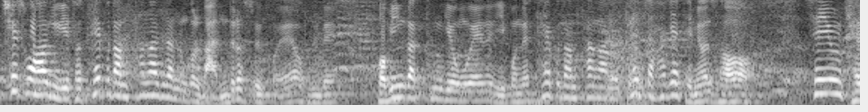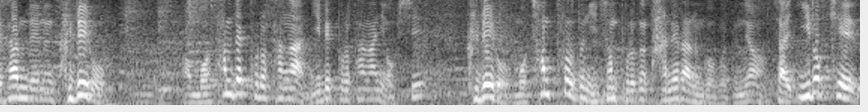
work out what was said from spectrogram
최소화하기 위해서 세부담 상한이라는 걸 만들었을 거예요. 근데 법인 같은 경우에는 이번에 세부담 상한을 폐지하게 되면서 세율 계산되는 그대로 어, 뭐300% 상한, 200% 상한이 없이 그대로 뭐 1000%든 2000%든 다 내라는 거거든요. 자, 이렇게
